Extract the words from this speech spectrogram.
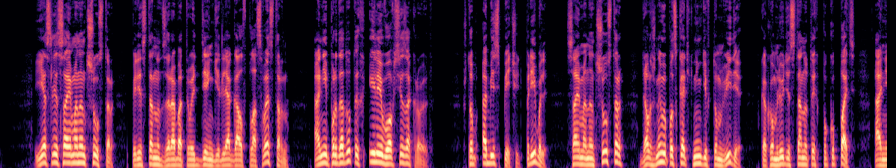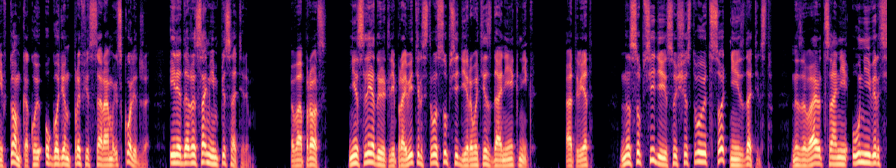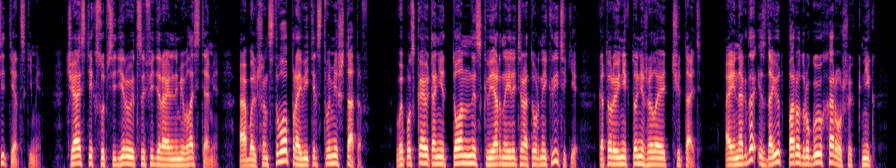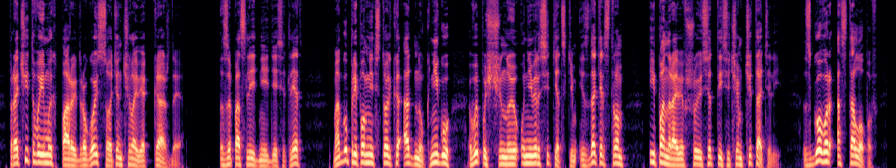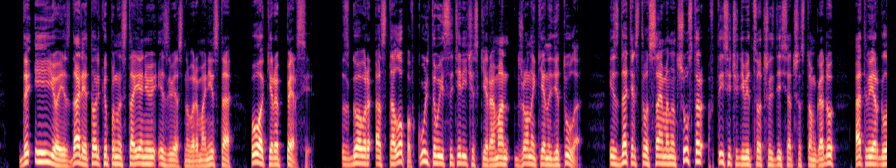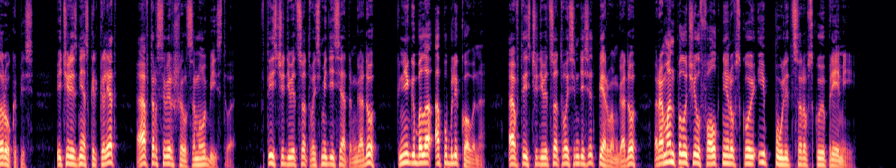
Если Саймон и Шустер перестанут зарабатывать деньги для Gulf Plus Western, они продадут их или вовсе закроют. Чтобы обеспечить прибыль, Саймон и Шустер должны выпускать книги в том виде, в каком люди станут их покупать, а не в том, какой угоден профессорам из колледжа или даже самим писателям. Вопрос. Не следует ли правительству субсидировать издание книг? Ответ. На субсидии существуют сотни издательств. Называются они университетскими. Часть их субсидируется федеральными властями, а большинство – правительствами штатов. Выпускают они тонны скверной литературной критики, которую никто не желает читать, а иногда издают пару-другую хороших книг, прочитываемых парой-другой сотен человек каждая. За последние 10 лет могу припомнить только одну книгу, выпущенную университетским издательством и понравившуюся тысячам читателей «Сговор остолопов», да и ее издали только по настоянию известного романиста Уокера Перси. «Сговор остолопов» — культовый сатирический роман Джона Кеннеди Тула. Издательство Саймон Шустер в 1966 году отвергло рукопись, и через несколько лет автор совершил самоубийство. В 1980 году книга была опубликована, а в 1981 году роман получил Фолкнеровскую и Пулитцеровскую премии.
